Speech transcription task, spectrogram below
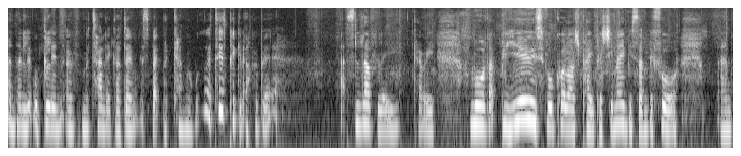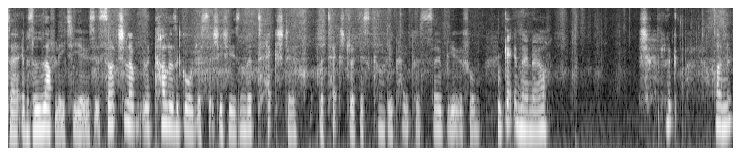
and the little glint of metallic. I don't expect the camera. Well, it is picking up a bit. That's lovely, Kerry. More of that beautiful collage paper. She made me some before and uh, it was lovely to use. It's such lovely, the colours are gorgeous that she's using, the texture, the texture of this cardi paper is so beautiful. I'm getting there now. Should we have a look? One,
